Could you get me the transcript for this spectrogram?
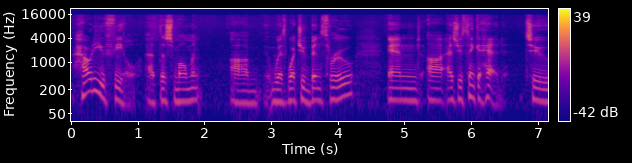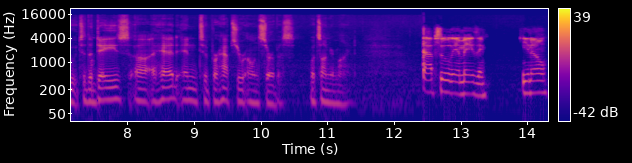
how do you feel at this moment um, with what you've been through, and uh, as you think ahead to to the days uh, ahead and to perhaps your own service? What's on your mind? absolutely amazing. You know,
